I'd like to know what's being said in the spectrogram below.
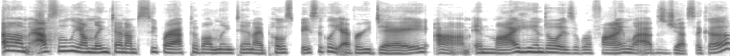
Um, absolutely on LinkedIn. I'm super active on LinkedIn. I post basically every day. Um, and my handle is Refine Labs Jessica.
